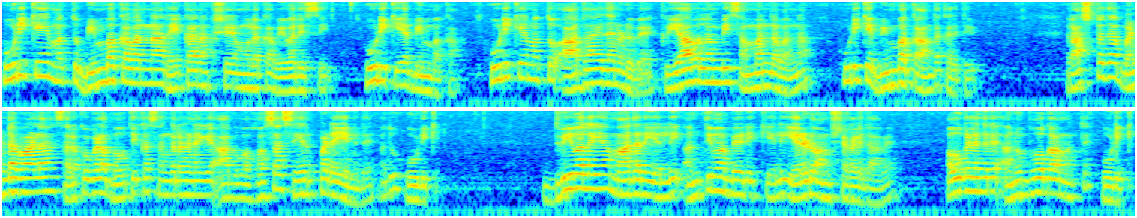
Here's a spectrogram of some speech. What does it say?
ಹೂಡಿಕೆ ಮತ್ತು ಬಿಂಬಕವನ್ನು ರೇಖಾನಕ್ಷೆಯ ಮೂಲಕ ವಿವರಿಸಿ. ಹೂಡಿಕೆಯ ಬಿಂಬಕ. ಹೂಡಿಕೆ ಮತ್ತು ಆದಾಯದ ನಡುವೆ ಕ್ರಿಯಾವಲಂಬಿ ಸಂಬಂಧವನ್ನು ಹೂಡಿಕೆ ಬಿಂಬಕ ಅಂತ ಕರಿತೀವಿ. ರಾಷ್ಟ್ರದ ಬಂಡವಾಳ, ಸರಕುಗಳ ಭೌತಿಕ ಸಂಗ್ರಹಣೆಗೆ ಆಗುವ ಹೊಸ ಸೇರ್ಪಡೆ ಏನಿದೆ? ಅದು ಹೂಡಿಕೆ. ದ್ವಿವಲಯ ಮಾದರಿಯಲ್ಲಿ ಅಂತಿಮ ಬೇಡಿಕೆಯಲ್ಲಿ ಎರಡು ಅಂಶಗಳಿದ್ದಾವೆ ಅವುಗಳೆಂದರೆ ಅನುಭೋಗ ಮತ್ತು ಹೂಡಿಕೆ.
